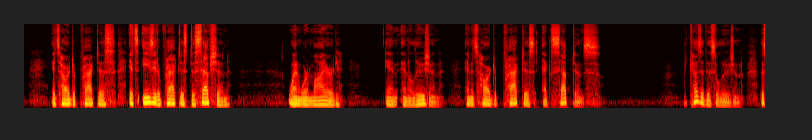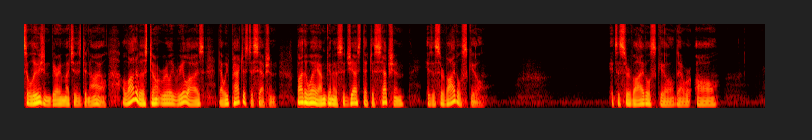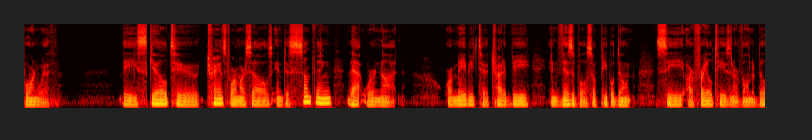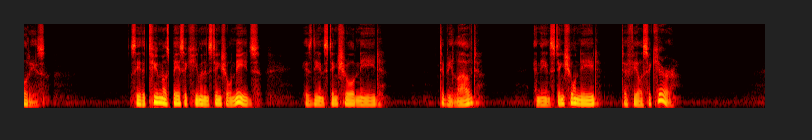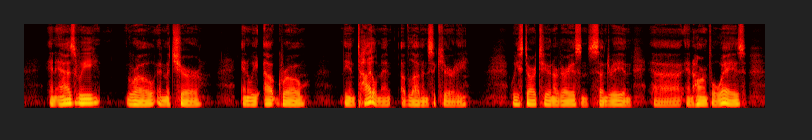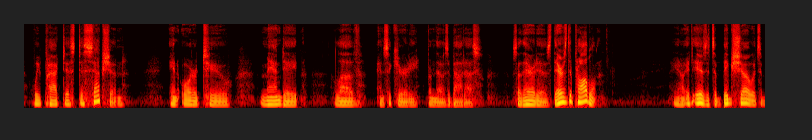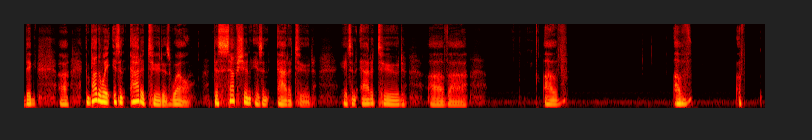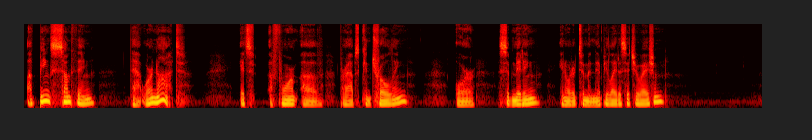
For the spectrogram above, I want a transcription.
It's hard to practice, it's easy to practice deception when we're mired in an illusion. And it's hard to practice acceptance because of this illusion. This illusion very much is denial. A lot of us don't really realize that we practice deception. By the way, I'm going to suggest that deception is a survival skill. It's a survival skill that we're all born with. The skill to transform ourselves into something that we're not, or maybe to try to be invisible so people don't see our frailties and our vulnerabilities. See, the two most basic human instinctual needs is the instinctual need to be loved and the instinctual need to feel secure. And as we grow and mature and we outgrow the entitlement of love and security, we start to, in our various and sundry and uh, and harmful ways, we practice deception in order to mandate love and security from those about us. So there it is. There's the problem. You know, it is. It's a big show. It's a big, uh, and by the way, it's an attitude as well. Deception is an attitude. It's an attitude of uh, of of, of, of being something that we're not. It's a form of perhaps controlling or submitting in order to manipulate a situation.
